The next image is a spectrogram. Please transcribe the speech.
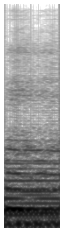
Oh.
